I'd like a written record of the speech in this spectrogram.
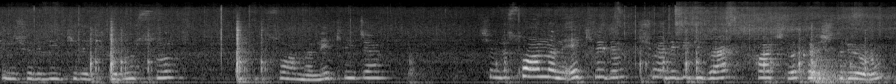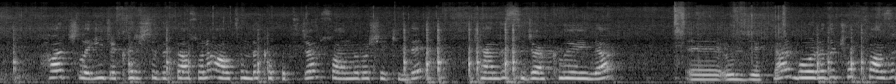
Şimdi şöyle bir iki dakika dursun. Soğanlarını ekleyeceğim. Şimdi soğanlarını ekledim. Şöyle bir güzel harçla karıştırıyorum. Harçla iyice karıştırdıktan sonra altını da kapatacağım. Soğanlar o şekilde kendi sıcaklığıyla e, ölecekler. Bu arada çok fazla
